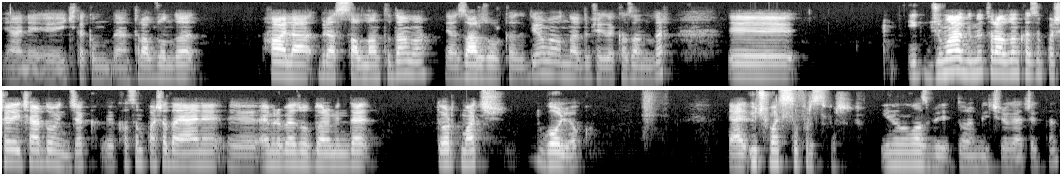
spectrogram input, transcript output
Yani e, iki takım yani Trabzon'da hala biraz sallantıda ama yani zar zor kazanıyor ama onlar da bir şekilde kazandılar. E, ilk Cuma günü Trabzon Kasımpaşa ile içeride oynayacak. E, Kasımpaşa'da yani e, Emre Belezoğlu döneminde 4 maç gol yok. Yani 3 maç 0-0. İnanılmaz bir dönem geçiriyor gerçekten.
